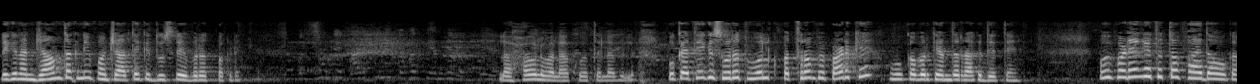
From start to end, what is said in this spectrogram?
لیکن انجام تک نہیں پہنچاتے کہ دوسرے عبرت پکڑے لا حول ولا قوت باللہ۔ وہ کہتے ہیں کہ سورت ملک پتھروں پہ پڑھ کے وہ قبر کے اندر رکھ دیتے ہیں۔ وہ پڑھیں گے تو تب فائدہ ہوگا۔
